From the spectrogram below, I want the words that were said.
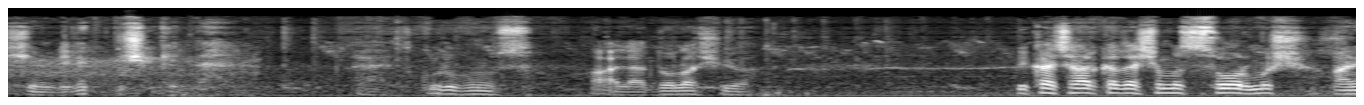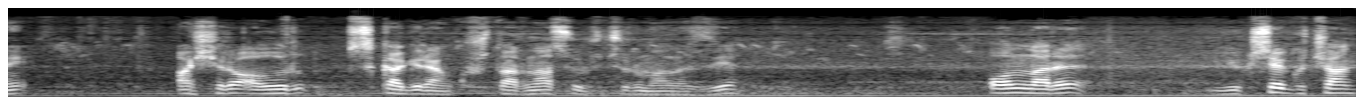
şimdilik bu şekilde. Evet grubumuz hala dolaşıyor. Birkaç arkadaşımız sormuş hani aşırı ağır sıka giren kuşlar nasıl uçurmalıyız diye. Onları yüksek uçan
